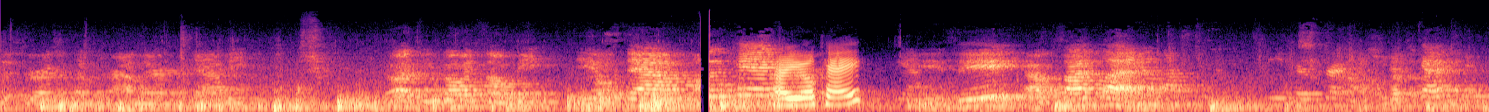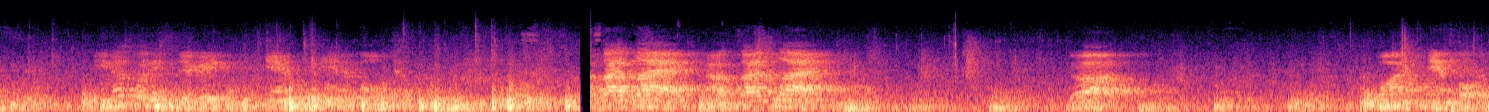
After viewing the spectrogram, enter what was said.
sister as she comes around there, Gabby. Good, keep going, Sophie. Heels down. Okay. Are you okay? Easy. Outside leg. Okay. He knows what he's doing. Can't be animal. Outside leg. Outside leg. Good. One and forward.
